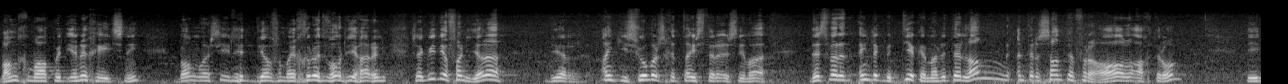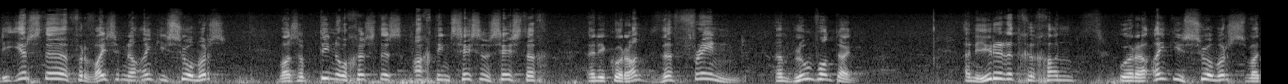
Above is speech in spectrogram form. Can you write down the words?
bang gemaak met enige iets nie. Bang was nie net deel van my grootword jare nie. So ek weet nie of van julle deur Antjie Somers getuister is nie, maar dis wat dit eintlik beteken, maar dit het 'n lang interessante verhaal agter hom. Die die eerste verwysing na Antjie Somers was op 10 Augustus 1866 in die koerant The Friend in Bloemfontein. En hier het dit gegaan oor 'n Antjie Somers wat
